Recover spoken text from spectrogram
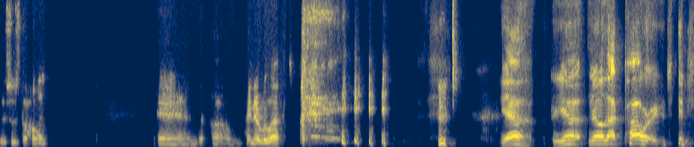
this is the home and um, I never left. yeah, yeah. No, that power. It's, it's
